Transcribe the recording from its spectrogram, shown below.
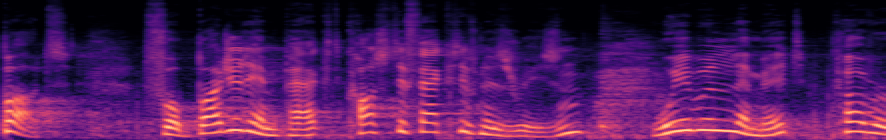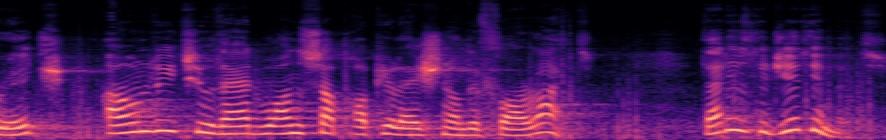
but for budget impact, cost effectiveness reason, we will limit coverage only to that one subpopulation on the far right. That is legitimate.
